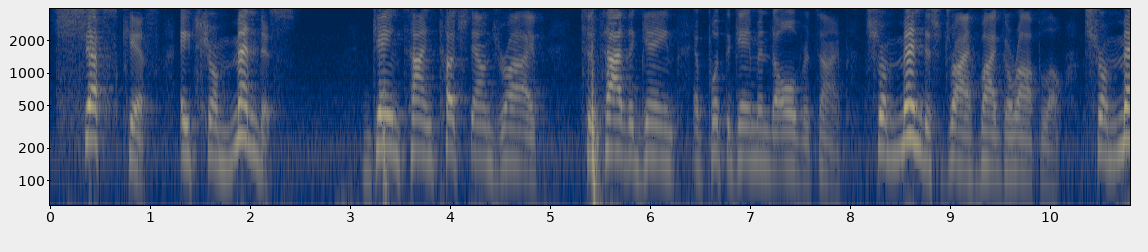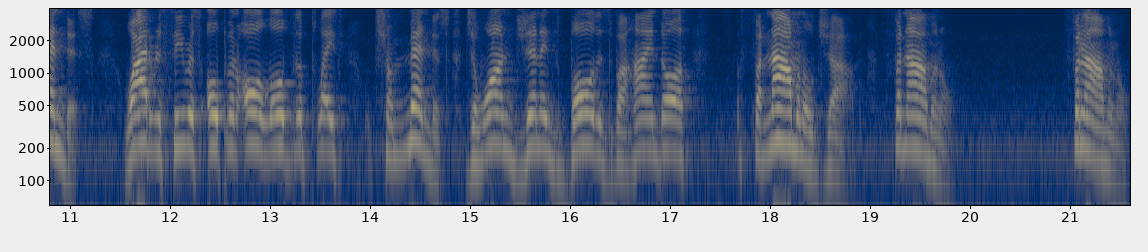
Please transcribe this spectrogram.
chef's kiss, a tremendous game time touchdown drive to tie the game and put the game into overtime. Tremendous drive by Garoppolo. Tremendous. Wide receivers open all over the place. Tremendous. Jauan Jennings ball is behind off. Phenomenal job. Phenomenal. Phenomenal.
